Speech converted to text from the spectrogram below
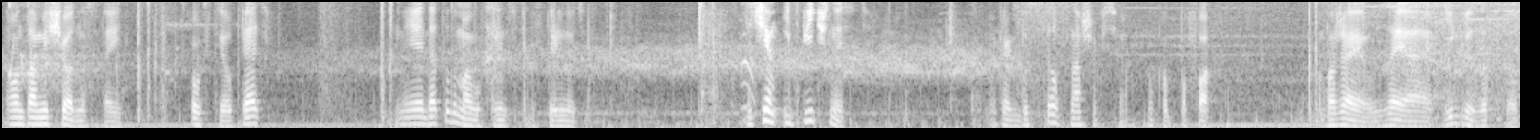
Вон там еще одна стоит. Сколько стрел? Пять? Я и до туда могу, в принципе, дострельнуть. Зачем эпичность? Как бы стелс наше все. Ну, как по факту. Обожаю за игры за стелс.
